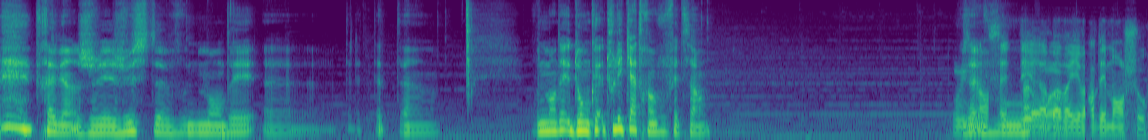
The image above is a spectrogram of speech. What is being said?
Très bien, je vais juste vous demander. euh. Vous demandez donc tous les quatre, hein, vous faites ça. hein. Vous- Alors, vous- cette dé, Ah, ah, bah, va y avoir des manchots.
